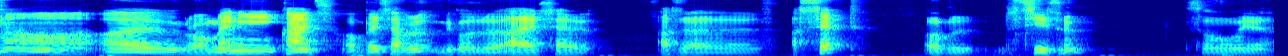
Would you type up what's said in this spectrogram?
Uh, I grow many kinds of vegetables because I sell as a, a set of the season. So yeah,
